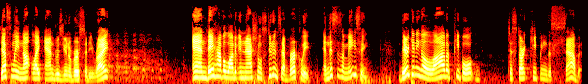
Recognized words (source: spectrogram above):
definitely not like Andrews University, right? and they have a lot of international students at Berkeley. And this is amazing. They're getting a lot of people to start keeping the Sabbath.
